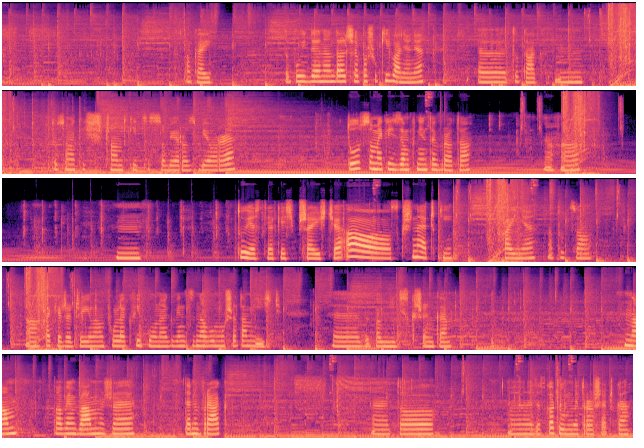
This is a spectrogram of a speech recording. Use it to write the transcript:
Okej. To pójdę na dalsze poszukiwania, nie? E, to tak. Mm. Tu są jakieś szczątki, co sobie rozbiorę. Tu są jakieś zamknięte wrota. Aha. Mm. Tu jest jakieś przejście. O, skrzyneczki. Fajnie. A tu co? A, takie rzeczy. I mam full ekwipunek, więc znowu muszę tam iść. E, wypełnić skrzynkę. No, powiem wam, że ten wrak e, to e, zaskoczył mnie troszeczkę,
